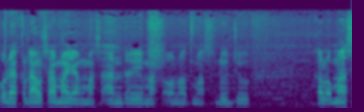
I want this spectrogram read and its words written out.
udah kenal sama yang Mas Andre, Mas Onot, Mas Dojo. Kalau Mas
